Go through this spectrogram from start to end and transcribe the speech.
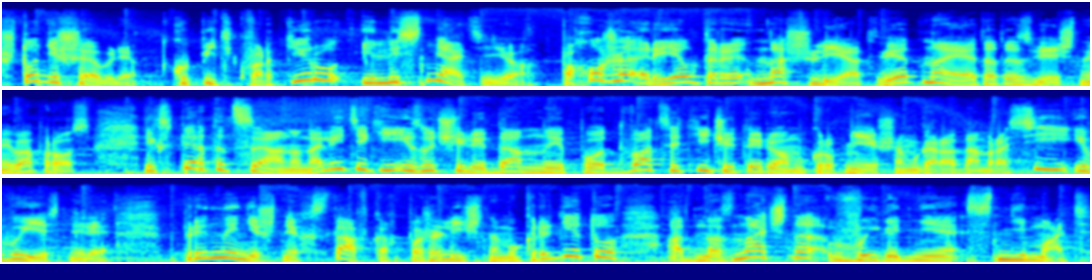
Что дешевле, купить квартиру или снять ее? Похоже, риэлторы нашли ответ на этот извечный вопрос. Эксперты ЦИАН-аналитики изучили данные по 24 крупнейшим городам России и выяснили, при нынешних ставках по жилищному кредиту однозначно выгоднее снимать.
